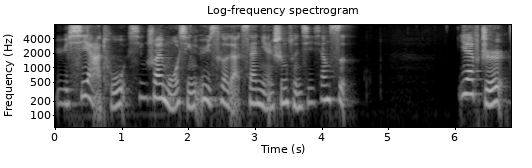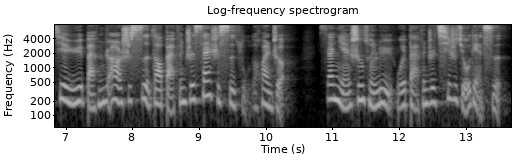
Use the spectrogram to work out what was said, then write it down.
与西雅图心衰模型预测的三年生存期相似。，EF 值介于百分之二十四到百分之三十四组的患者，三年生存率为百分之七十九点四，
